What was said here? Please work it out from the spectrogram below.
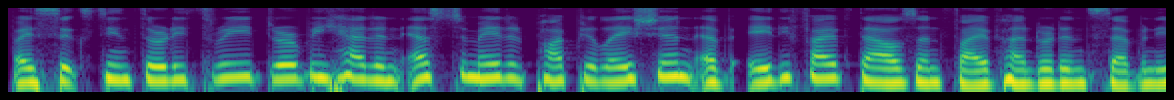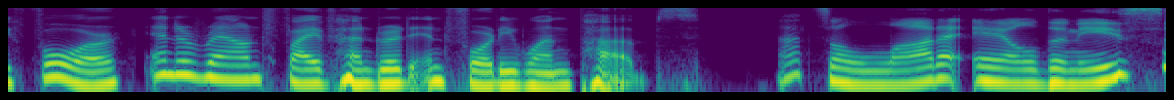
By 1633, Derby had an estimated population of 85,574 and around 541 pubs. That's a lot of ale, Denise.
